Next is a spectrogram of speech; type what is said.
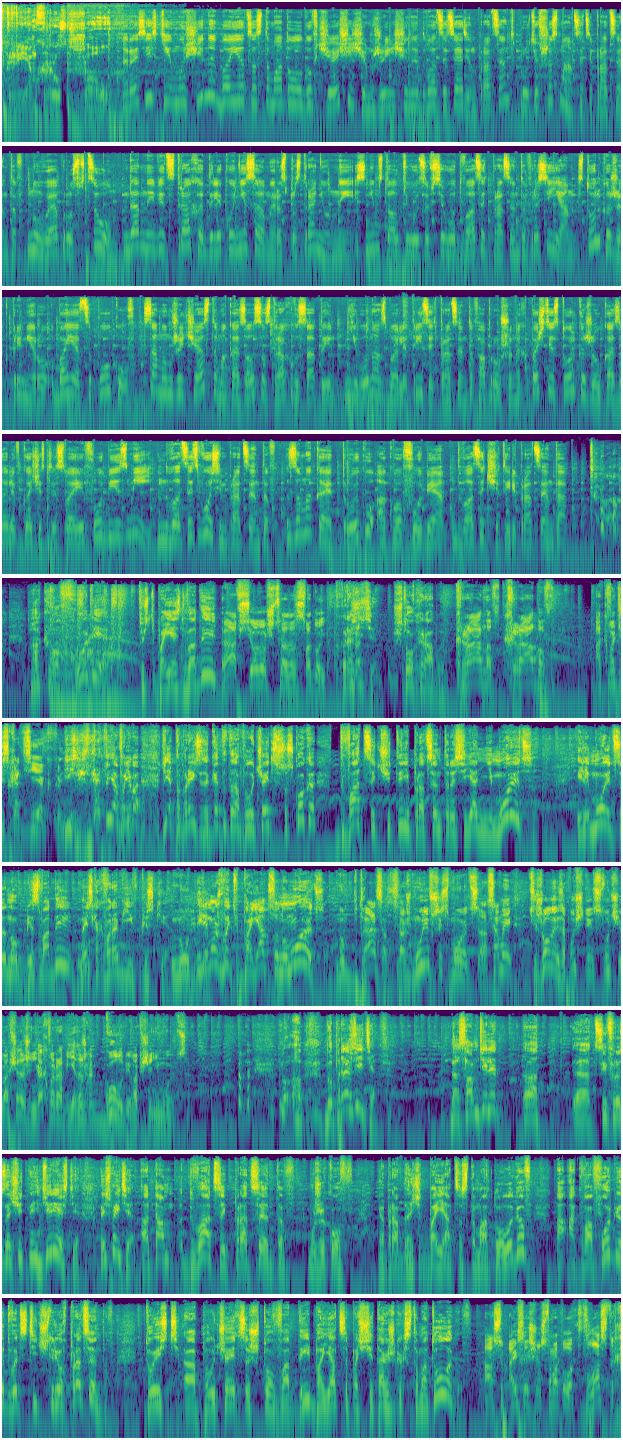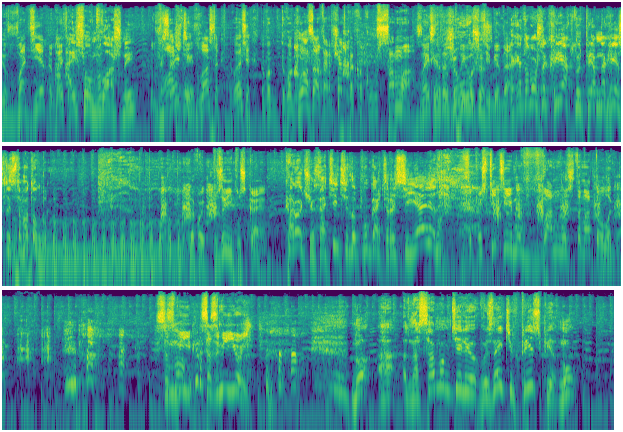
Крем-хруст-шоу. Российские мужчины боятся стоматологов чаще, чем женщины 21% против 16%. Новый опрос в ЦИОМ. Данный вид страха далеко не самый распространенный. С ним сталкиваются всего 20% россиян. Столько же, к примеру, боятся пауков. Самым же частым оказался страх высоты. Его назвали 30% опрошенных. Почти столько же указали в качестве своей фобии змей. 28%. Замыкает тройку аквафобия. 24%. Аквафобия? То есть боязнь воды? Да, все, что с водой. Подождите, что крабы? Кранов, крабов, аквадискотек. Это я понимаю. Нет, ну, смотрите, так это тогда получается, что сколько? 24% россиян не моются? Или моются, но без воды? Знаете, как воробьи в песке? Ну, Или, может быть, боятся, но моются? Ну да, за- зажмурившись, моются. А самые тяжелые запущенные случаи вообще даже не как воробьи, а даже как голуби вообще не моются. Ну, а, ну, подождите. На самом деле, а, цифры значительно интереснее. Значит, смотрите, а там 20% мужиков, а, правда, значит, боятся стоматологов, а аквафобию 24%. То есть, а, получается, что воды боятся почти так же, как стоматологов? А, а если еще стоматолог в ластах и в воде, как, знаете, А если он влажный? Влажный, в ластах, знаете, только, только глаза торчат, как, как у сама. Знаете, Это же ужас. тебе, да. Так это можно крякнуть прямо на кресле стоматолога. Такой пузыри пуская. Короче, хотите напугать россиянина? Запустите ему в ванну стоматолога. Со, зме- со змеей. Но а на самом деле, вы знаете, в принципе, ну,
